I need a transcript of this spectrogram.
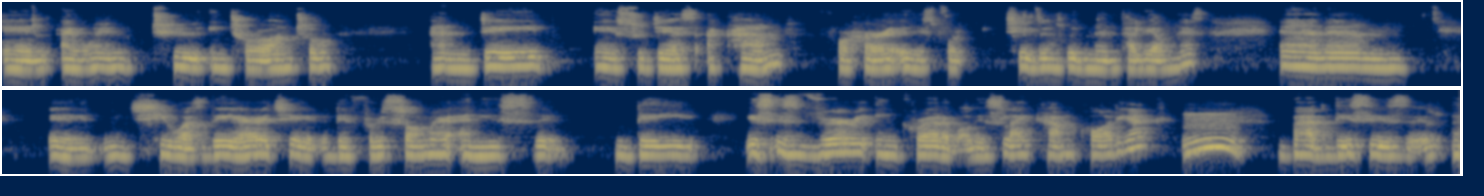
and I went to in Toronto, and they uh, suggest a camp for her. It is for children with mental illness, and um, she was there she, the first summer, and it's uh, they it's, it's very incredible. It's like Camp Kodiak Mm. but this is uh,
